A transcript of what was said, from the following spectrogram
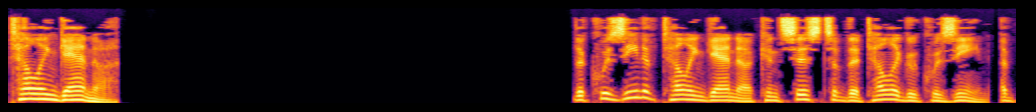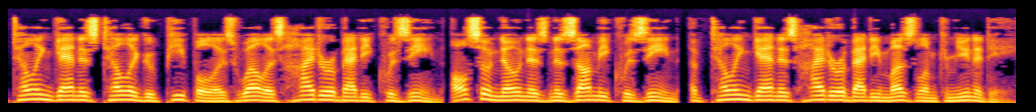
Telangana The cuisine of Telangana consists of the Telugu cuisine, of Telangana's Telugu people as well as Hyderabadi cuisine also known as Nizami cuisine, of Telangana's Hyderabadi Muslim community.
